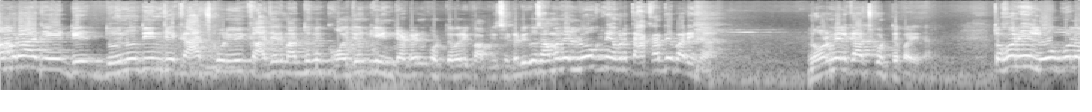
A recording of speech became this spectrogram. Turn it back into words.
আমরা যে দৈনন্দিন যে কাজ করি, ওই কাজের মাধ্যমে কজনকে এন্টারটেন করতে পারি পাবলিক সেক্টর বিকজ আমাদের লোক নেই, আমরা তাকাতে পারি না। নর্মাল কাজ করতে পারি না। তখন এই লোকগুলো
